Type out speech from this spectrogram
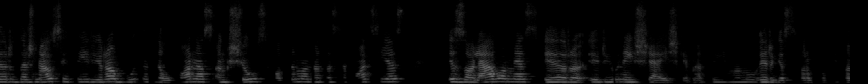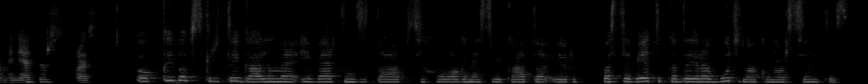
ir dažniausiai tai ir yra būtent dėl to, nes anksčiau slopiname tas emocijas, izoliavomės ir, ir jų neišreiškėme. Tai manau irgi svarbu tai paminėti ir suprasti. O kaip apskritai galime įvertinti tą psichologinę sveikatą ir pastebėti, kada yra būtina ko nors imtis?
